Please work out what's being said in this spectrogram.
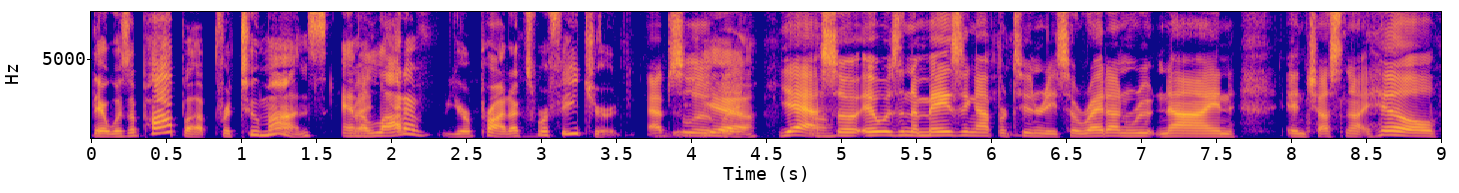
There was a pop up up for two months, and right. a lot of your products were featured. Absolutely. Yeah. Yeah. Oh. So it was an amazing opportunity. So right on Route 9 in Chestnut Hill,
